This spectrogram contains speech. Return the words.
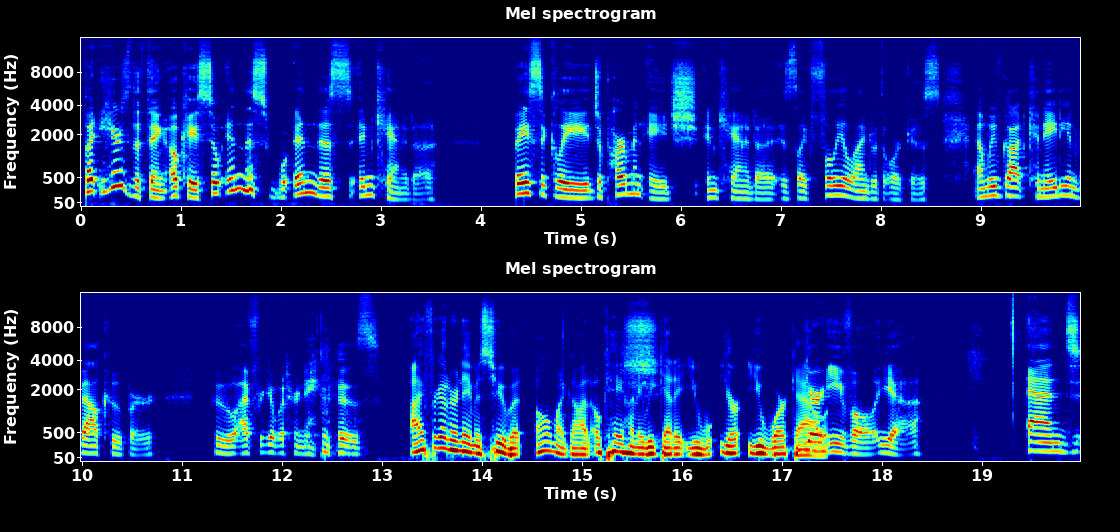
But here's the thing. Okay, so in this in this in Canada, basically Department H in Canada is like fully aligned with Orchis, and we've got Canadian Val Cooper, who I forget what her name is. I forget her name is too, but oh my god. Okay, honey, we get it. You you're you work out. You're evil, yeah. And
